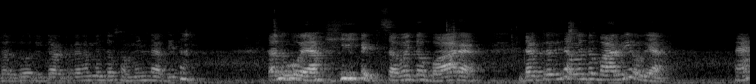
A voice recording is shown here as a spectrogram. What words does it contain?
ਦਰਦ ਹੋ ਰਹੀ। ਡਾਕਟਰ ਕਹਿੰਦਾ ਮੈਨੂੰ ਤਾਂ ਸਮਝ ਨਹੀਂ ਲੱਗਦੀ ਤਾਂ ਤੁਹਾਨੂੰ ਹੋਇਆ ਕੀ ਹੈ? ਸਮਝ ਤੋਂ ਬਾਹਰ ਹੈ। ਡਾਕਟਰ ਦੀ ਸਮਝ ਤੋਂ ਬਾਹਰ ਵੀ ਹੋ ਗਿਆ। ਹੈ?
